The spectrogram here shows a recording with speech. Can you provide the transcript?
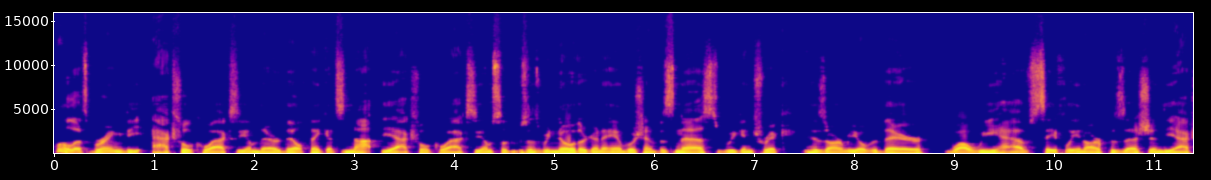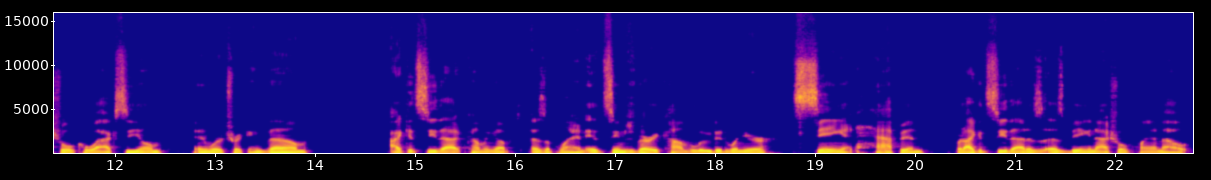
Well, let's bring the actual coaxium there. They'll think it's not the actual coaxium. So, since we know they're going to ambush Enfys Nest, we can trick his army over there while we have safely in our possession the actual coaxium and we're tricking them. I could see that coming up as a plan. It seems very convoluted when you're seeing it happen, but I could see that as, as being an actual plan out.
